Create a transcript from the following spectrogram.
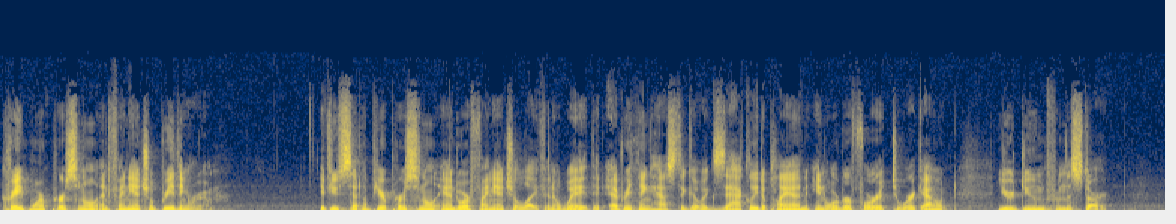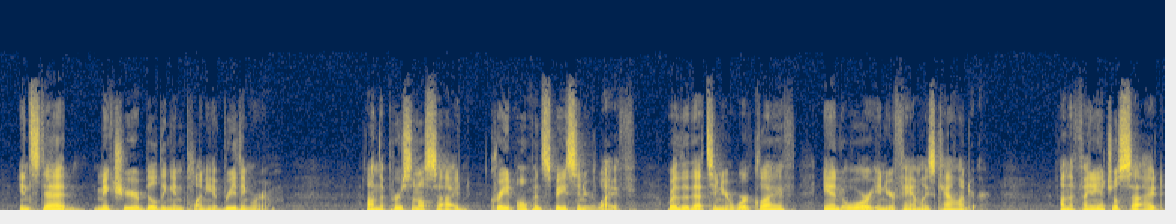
Create more personal and financial breathing room. If you set up your personal and or financial life in a way that everything has to go exactly to plan in order for it to work out, you're doomed from the start. Instead, make sure you're building in plenty of breathing room. On the personal side, create open space in your life, whether that's in your work life and or in your family's calendar. On the financial side,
